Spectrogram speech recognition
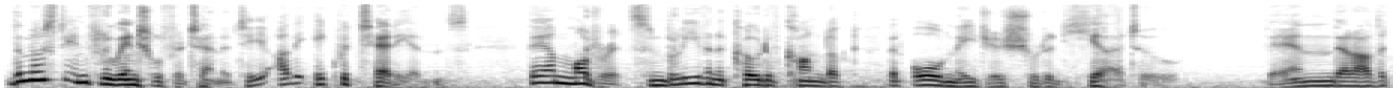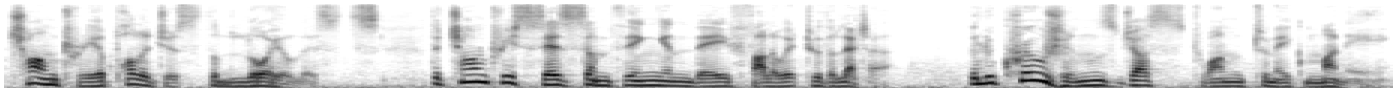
The most influential fraternity are the Aequitarians. They are moderates and believe in a code of conduct that all mages should adhere to. Then there are the Chantry apologists, the Loyalists. The Chantry says something and they follow it to the letter. The Lucrosians just want to make money,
